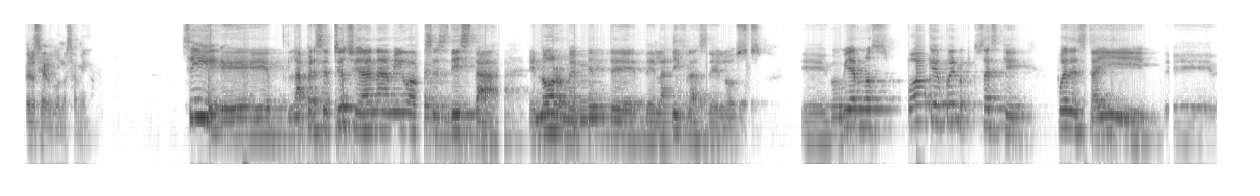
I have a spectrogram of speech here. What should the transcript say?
pero sí algunos, amigos. Sí, eh, la percepción ciudadana, amigo, a veces dista enormemente de las cifras de los eh, gobiernos, porque, bueno, tú sabes que puedes ahí eh,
